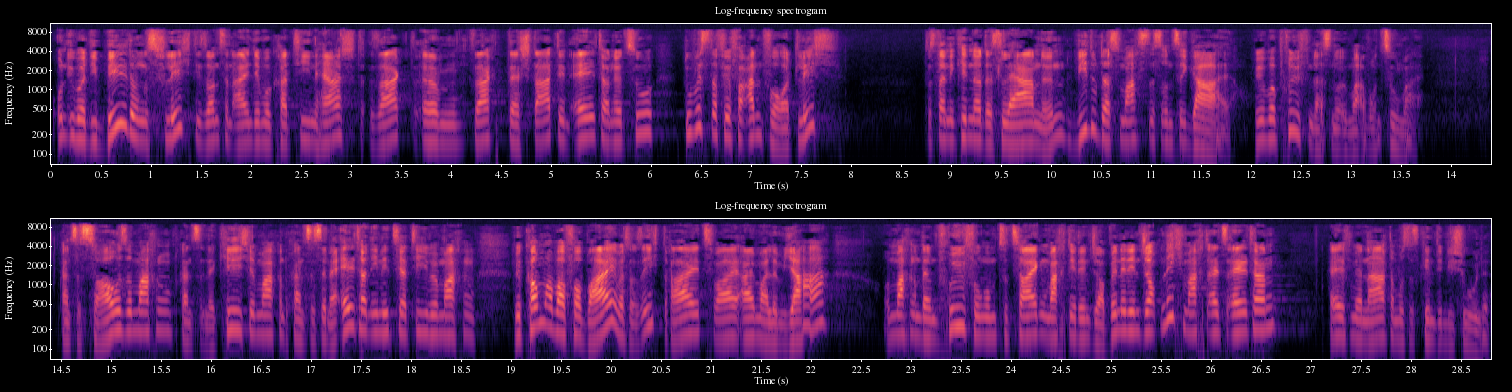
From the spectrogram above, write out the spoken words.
Und über die Bildungspflicht, die sonst in allen Demokratien herrscht, sagt, ähm, sagt der Staat den Eltern, hör du bist dafür verantwortlich, dass deine Kinder das lernen. Wie du das machst, ist uns egal. Wir überprüfen das nur immer ab und zu mal. Du kannst es zu Hause machen, du kannst es in der Kirche machen, du kannst es in der Elterninitiative machen. Wir kommen aber vorbei, was weiß ich, drei, zwei, einmal im Jahr und machen dann Prüfungen, um zu zeigen, macht ihr den Job. Wenn ihr den Job nicht macht als Eltern, helfen wir nach, dann muss das Kind in die Schule.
